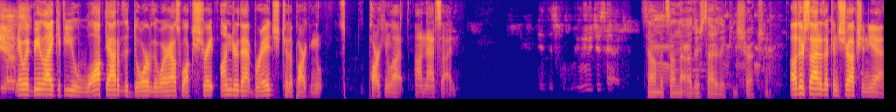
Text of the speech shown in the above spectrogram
Yes. It would be like if you walked out of the door of the warehouse, walked straight under that bridge to the parking parking lot on that side. We. Tell him it's on the other side of the construction. Other side of the construction, yeah.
